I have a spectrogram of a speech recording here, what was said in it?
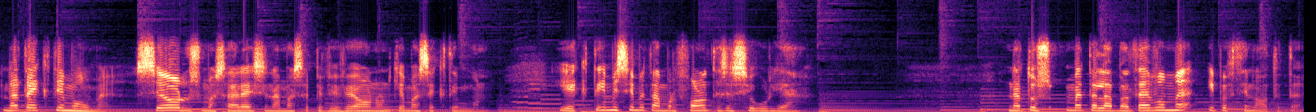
Να τα εκτιμούμε. Σε όλους μας αρέσει να μας επιβεβαιώνουν και μας εκτιμούν. Η εκτίμηση μεταμορφώνεται σε σιγουριά. Να τους μεταλαμπαδεύουμε υπευθυνότητα.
